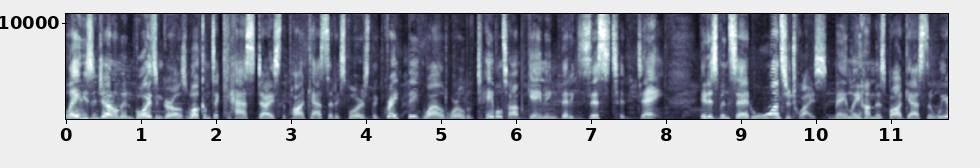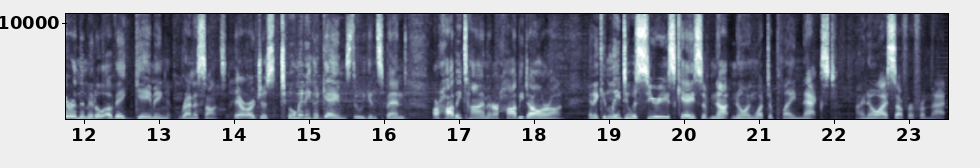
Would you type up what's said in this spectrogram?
Ladies and gentlemen, boys and girls, welcome to Cast Dice, the podcast that explores the great big wild world of tabletop gaming that exists today. It has been said once or twice, mainly on this podcast, that we are in the middle of a gaming renaissance. There are just too many good games that we can spend our hobby time and our hobby dollar on, and it can lead to a serious case of not knowing what to play next. I know I suffer from that.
